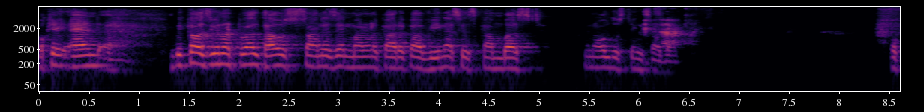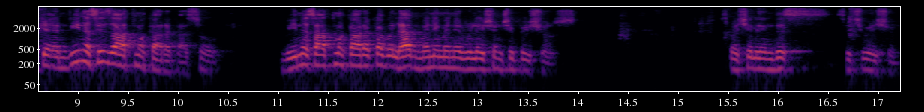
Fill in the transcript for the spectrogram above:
Okay, and uh, because you know 12th house sun is in maranakaraka venus is combust and all those things exactly. are there. Okay, and Venus is Atma Karaka. So Venus Atma Karaka will have many, many relationship issues, especially in this situation.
